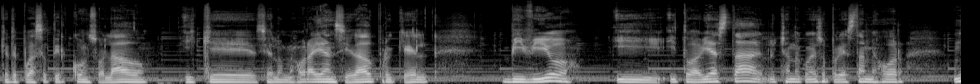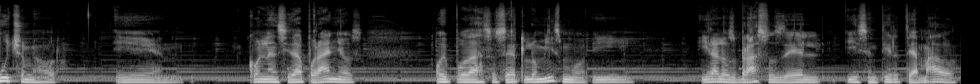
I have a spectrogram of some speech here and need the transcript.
que te puedas sentir consolado y que si a lo mejor hay ansiedad porque Él vivió y, todavía está luchando con eso, pero ya está mejor, mucho mejor. Y con la ansiedad por años, hoy puedas hacer lo mismo y ir a los brazos de Él y sentirte amado.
